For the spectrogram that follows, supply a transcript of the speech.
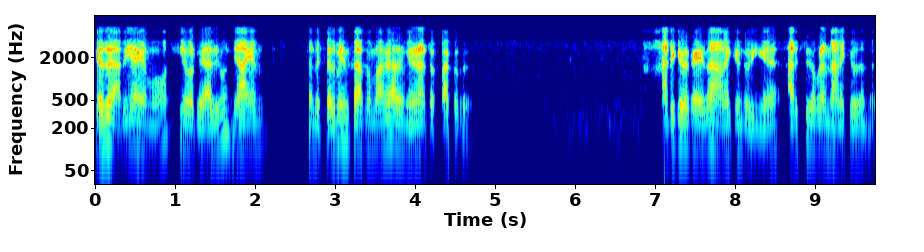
எது அநியாயமோ இவருடைய அறிவு நியாயம். அந்த பெருமையின் காரணமாக அதை நிலைநாட்ட பார்க்குது. அடிக்கிற கை தான் அணைக்குங்கிறீங்க அடிச்சதுக்கு அப்புறம் என்ன அணைக்கிறது அந்த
